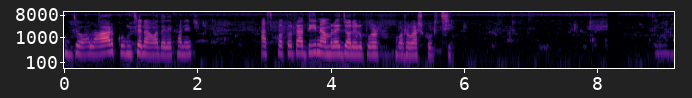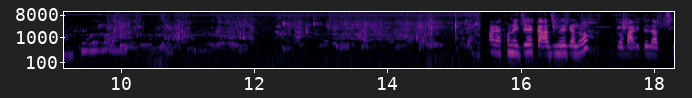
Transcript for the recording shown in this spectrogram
জল আর কমছে না আমাদের এখানে আজ কতটা দিন আমরা জলের উপর বসবাস করছি। আর এখন এই যে কাজ হয়ে গেল, তো বাড়িতে যাচ্ছি।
